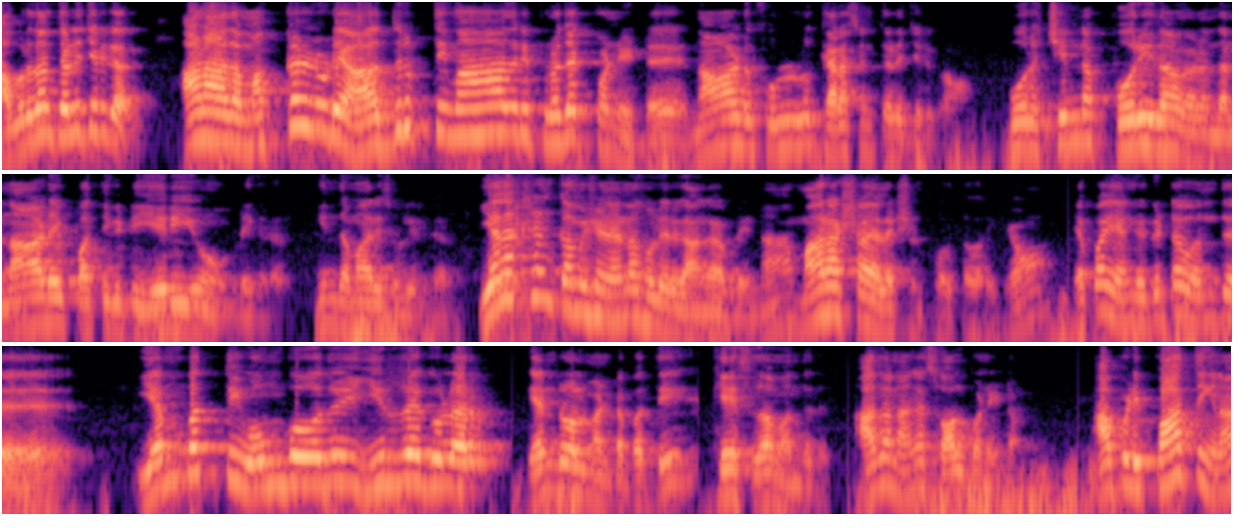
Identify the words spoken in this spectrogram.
அவர் தான் தெளிச்சிருக்காரு. ஆனா அதை மக்களுடைய அதிருப்தி மாதிரி ப்ரொஜெக்ட் பண்ணிட்டு நாடு ஃபுல்லும் கரசின் தெளிச்சிருக்கோம். ஒரு சின்ன பொறி தான் வேணும். இந்த நாடை பத்திக்கிட்டு எரியும் அப்படிங்கிறார். இந்த மாதிரி சொல்லியிருக்காரு. எலெக்ஷன் கமிஷன் என்ன சொல்லியிருக்காங்க அப்படின்னா மகாராஷ்டிரா எலெக்ஷன் பொறுத்த வரைக்கும் எப்ப எங்ககிட்ட வந்து எண்பத்தி ஒன்பது இர்ரெகுலர் என்ரோல்மெண்ட்டை பற்றி கேஸ் தான் வந்தது. அதை நாங்கள் சால்வ் பண்ணிட்டோம். அப்படி பார்த்தீங்கன்னா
